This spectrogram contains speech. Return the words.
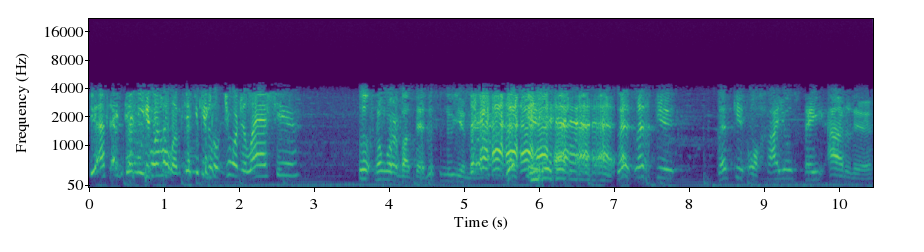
Yeah, I, didn't you, well, hold up. Didn't you pick up Georgia last year? Look, don't worry about that. This is New Year, man. Let's get, let, let's get let's get Ohio State out of there.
